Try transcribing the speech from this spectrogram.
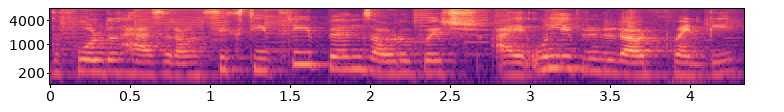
the folder has around 63 pins out of which I only printed out 20.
